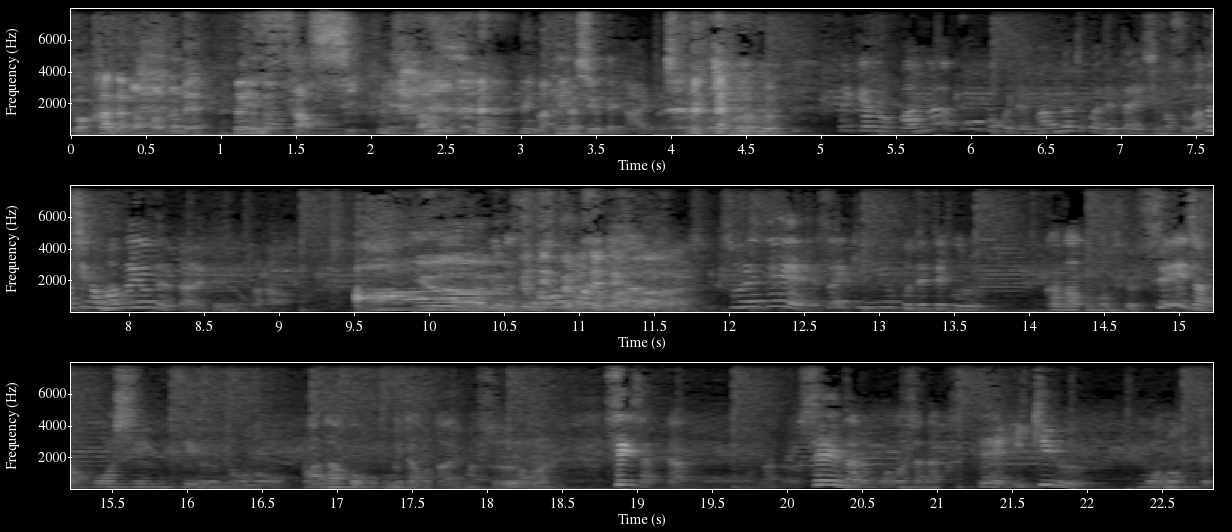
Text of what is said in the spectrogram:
分かんなかったんだね。察し。今編集点が入りましたね。最近あのバナー広告で漫画とか出たりします。私が漫画読んでるから出るのかな。あいう出てそれで最近よく出てくるかなと思うんですけど聖者の行進っていうののバナー広告見たことあります、聖者ってあのなんだろう聖なるものじゃなくて生きるものって書い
